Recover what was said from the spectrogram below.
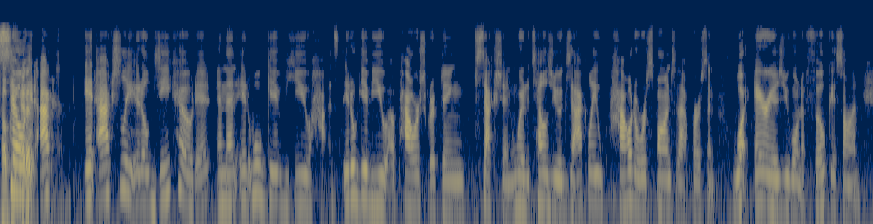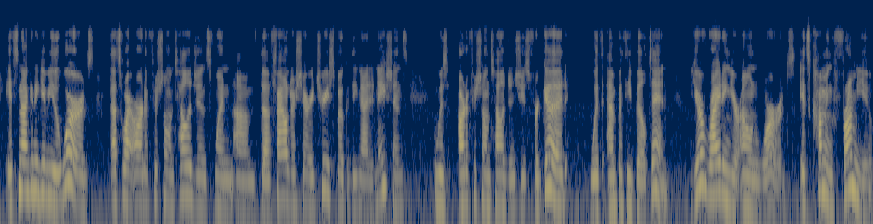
Help so it act it actually it'll decode it and then it will give you it'll give you a power scripting section where it tells you exactly how to respond to that person what areas you want to focus on it's not going to give you the words that's why artificial intelligence when um, the founder Cheri Tree spoke at the united nations it was artificial intelligence used for good with empathy built in you're writing your own words it's coming from you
